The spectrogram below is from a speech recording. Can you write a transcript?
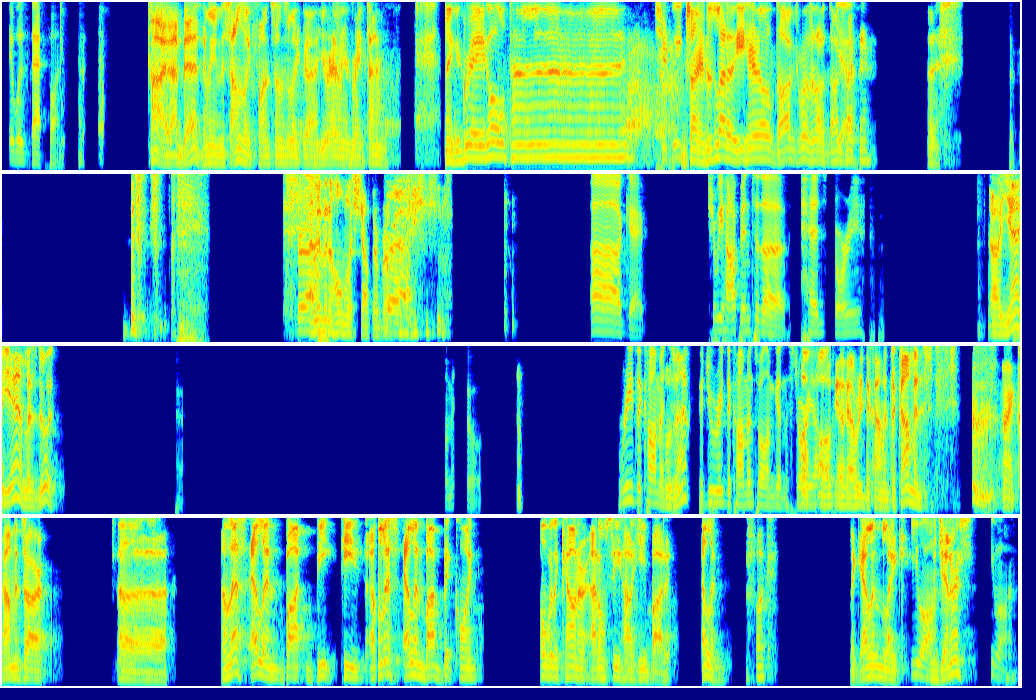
It was that fun. I, I bet. I mean, it sounds like fun. Sounds like uh, you're having a great time. Like a great old time. Should we? I'm sorry. There's a lot of you hear dogs, bro. There's a lot of dogs Yeah. back there. I live in a homeless shelter, bro. Uh, okay. Should we hop into the head story? uh, yeah, yeah. Let's do it. Memento. Hmm. Read the comments. What was that? Could you read the comments while I'm getting the Oh, story up? oh, okay, okay. I'll read the comments. The comments. all right, comments are. Uh, unless Ellen bought BT, unless Ellen bought Bitcoin over the counter, I don't see how he bought it. Ellen, the fuck? Like Ellen, like Elon. DeGeneres? Elon.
